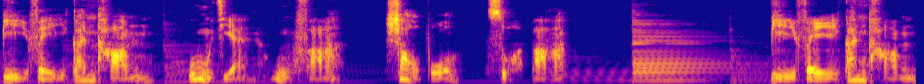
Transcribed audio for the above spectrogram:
必废甘棠，勿减勿伐，少伯所拔。必废甘棠，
